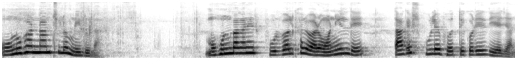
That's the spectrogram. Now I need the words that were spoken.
অনুভার নাম ছিল মৃদুলা। মোহনবাগানের ফুটবল খেলোয়াড় অনিল দে তাকে স্কুলে ভর্তি করিয়ে দিয়ে যান।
